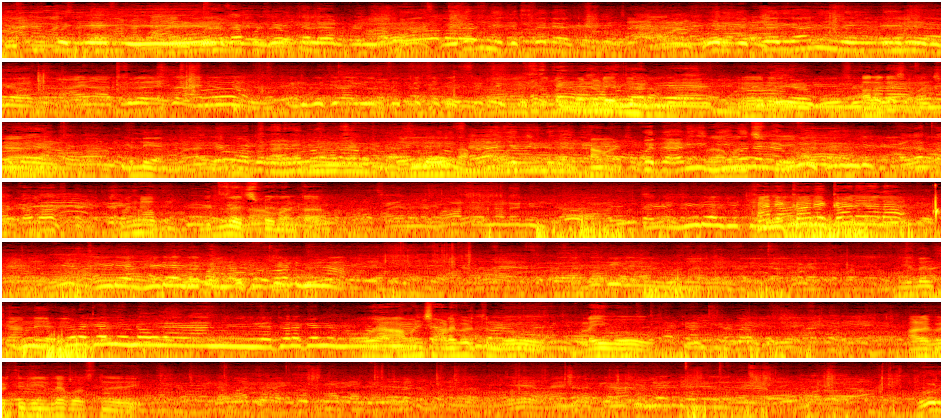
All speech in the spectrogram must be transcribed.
ఏదో చెప్పిపోతాను ఏదో చెప్పిపోతే నేను చెప్పేది కానీ నేనేది కాదు అలాగే దానికి ఎద్దు చచ్చిపోయిందంట కానీ కానీ కానీ అలా వీడియో వీడియో ఆ మనిషి ఆడబెడుతుండు. లైవ్. ఆడబెడితే దీంట్లోకి వస్తుంది అది. ఊరు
